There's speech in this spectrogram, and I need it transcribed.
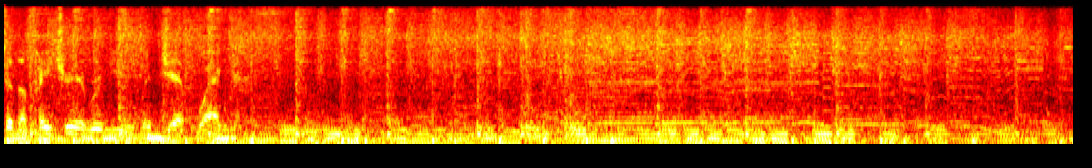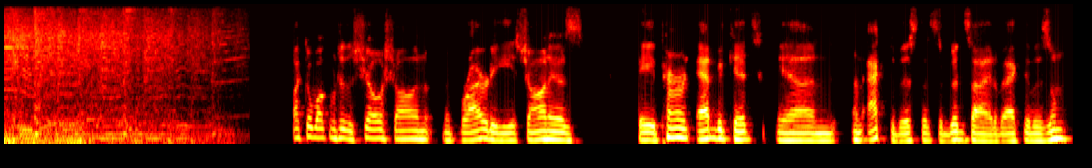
to the Patriot Review with Jeff Wagner. Like to welcome to the show Shawn McBreairty. Shawn is a parent advocate and an activist. That's the good side of activism.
